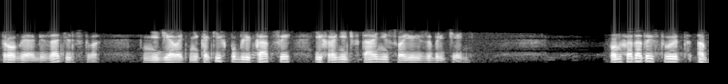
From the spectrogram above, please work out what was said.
строгое обязательство не делать никаких публикаций и хранить в тайне свое изобретение. Он ходатайствует об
